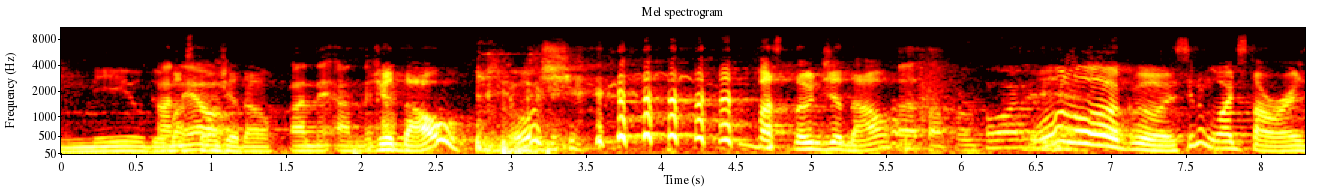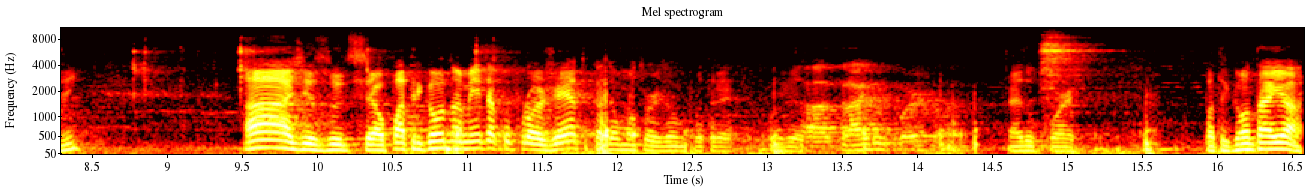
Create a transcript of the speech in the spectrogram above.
Meu Deus, Anel, bastão Jedal. Ane, ane... Jedal? Oxe. bastão de Jedal. Tá, tá por fora. Ô, louco, esse não gosta de Star Wars, hein? Ah, Jesus do céu. O Patricão também tá com o projeto. Cadê o motorzão do projeto? Tá atrás do Corsa. Atrás do Corsa. O Patricão tá aí, ó.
